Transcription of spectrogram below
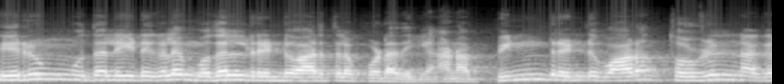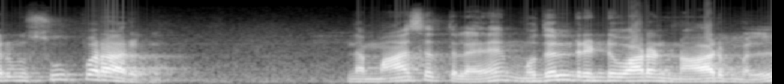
பெரும் முதலீடுகளை முதல் ரெண்டு வாரத்தில் போடாதீங்க. ஆனால் பின் ரெண்டு வாரம் தொழில் நகர்வு சூப்பராக இருக்கும். இந்த மாதத்தில் முதல் ரெண்டு வாரம் நார்மல்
